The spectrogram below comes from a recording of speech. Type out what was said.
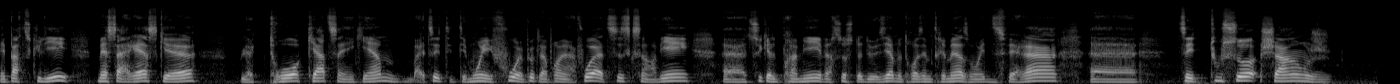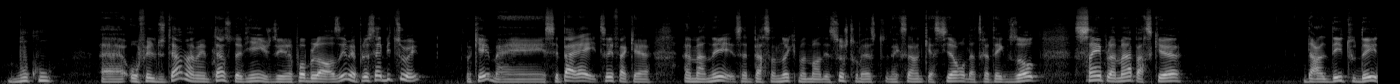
est particulier, mais ça reste que le 3, 4, 5e, ben, tu es, moins fou un peu que la première fois. Tu sais ce qui s'en vient. Euh, tu sais que le premier versus le deuxième, le troisième trimestre vont être différents. Euh, tout ça change beaucoup euh, au fil du temps, mais en même temps, tu deviens, je dirais pas blasé, mais plus habitué. OK, ben c'est pareil, tu sais, fait que un moment donné, cette personne-là qui m'a demandé ça, je trouvais que c'était une excellente question de la traiter avec vous autres, simplement parce que dans le day-to-day,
